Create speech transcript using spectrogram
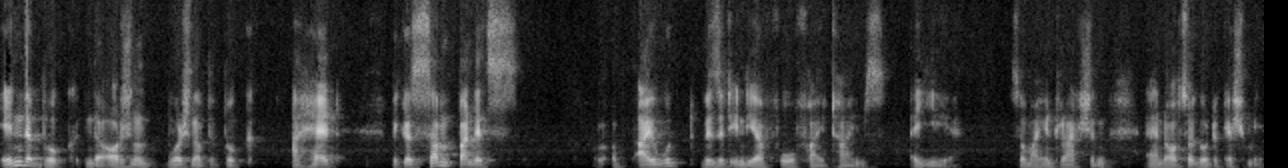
In the book, in the original version of the book, I had, because some pundits, I would visit India four or five times a year. So my interaction and also go to Kashmir.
